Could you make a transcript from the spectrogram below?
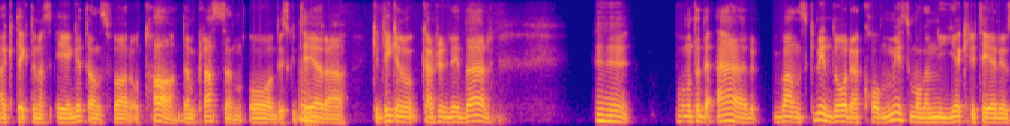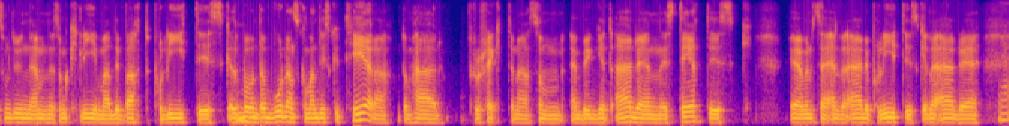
arkitektenes eget ansvar å ta den plassen og diskutere mm. kritikken. Og kanskje det er der eh, på en måte det er vanskelig da det har kommet så mange nye kriterier som du nevner, som klima, debatt, politisk. Altså, hvordan skal man diskutere de her prosjektene som er bygget, Er det en estetisk øvelse, eller er det politisk, eller er det Ja.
